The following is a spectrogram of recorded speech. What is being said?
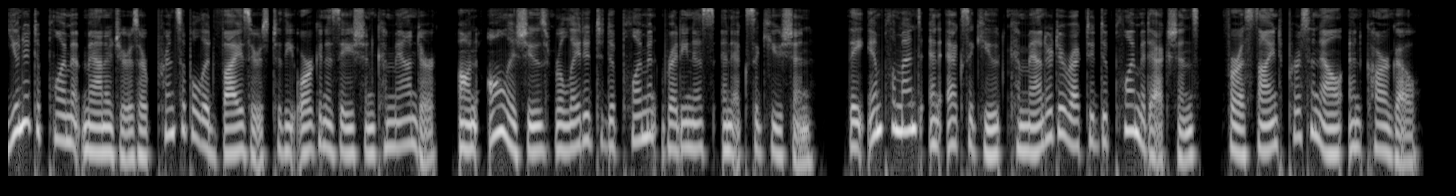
Unit deployment managers are principal advisors to the organization commander on all issues related to deployment readiness and execution. They implement and execute commander directed deployment actions for assigned personnel and cargo,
